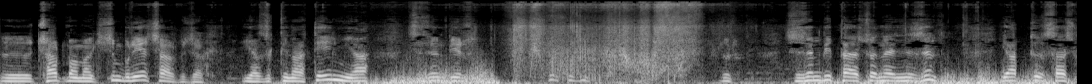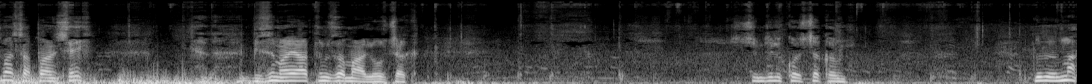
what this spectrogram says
e, çarpmamak için buraya çarpacak. Yazık günah değil mi ya? Sizin bir. Dur. Sizin bir personelinizin yaptığı saçma sapan şey bizim hayatımıza mal olacak. Şimdilik hoşça kalın. Dur.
